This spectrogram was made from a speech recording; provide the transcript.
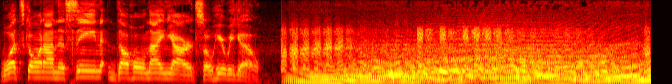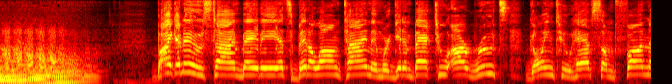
What's going on this scene? The whole nine yards. So here we go. Biker news time, baby. It's been a long time and we're getting back to our roots. Going to have some fun.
